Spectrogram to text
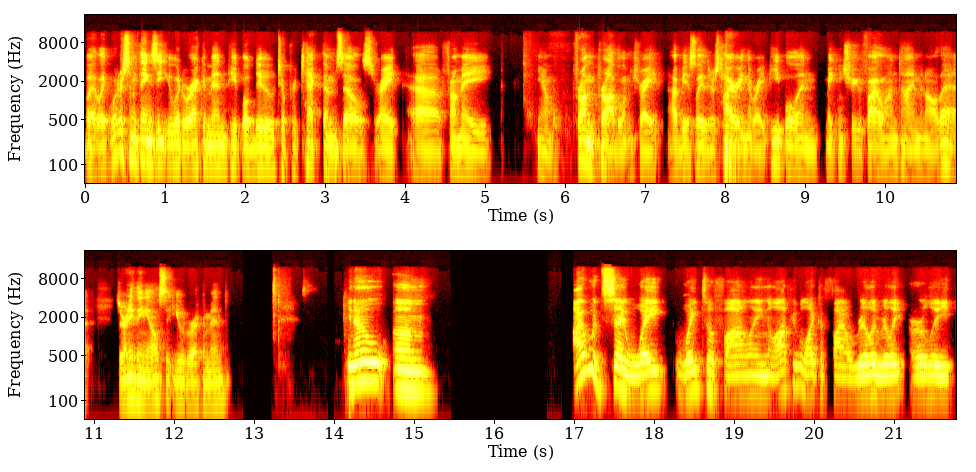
but like what are some things that you would recommend people do to protect themselves, right? Uh, from a, you know, from problems, right? Obviously there's hiring the right people and making sure you file on time and all that. Is there anything else that you would recommend? You know, um, I would say wait, wait till filing. A lot of people like to file really, really early.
